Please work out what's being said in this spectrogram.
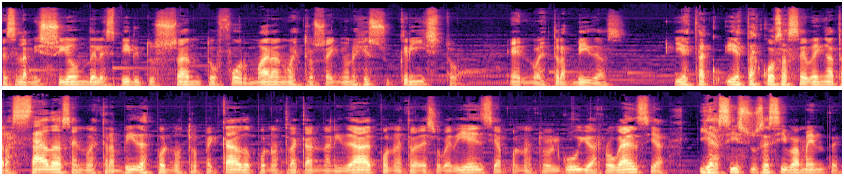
es la misión del Espíritu Santo formar a nuestro Señor Jesucristo en nuestras vidas. Y, y estas cosas se ven atrasadas en nuestras vidas por nuestro pecado, por nuestra carnalidad, por nuestra desobediencia, por nuestro orgullo, arrogancia y así sucesivamente.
